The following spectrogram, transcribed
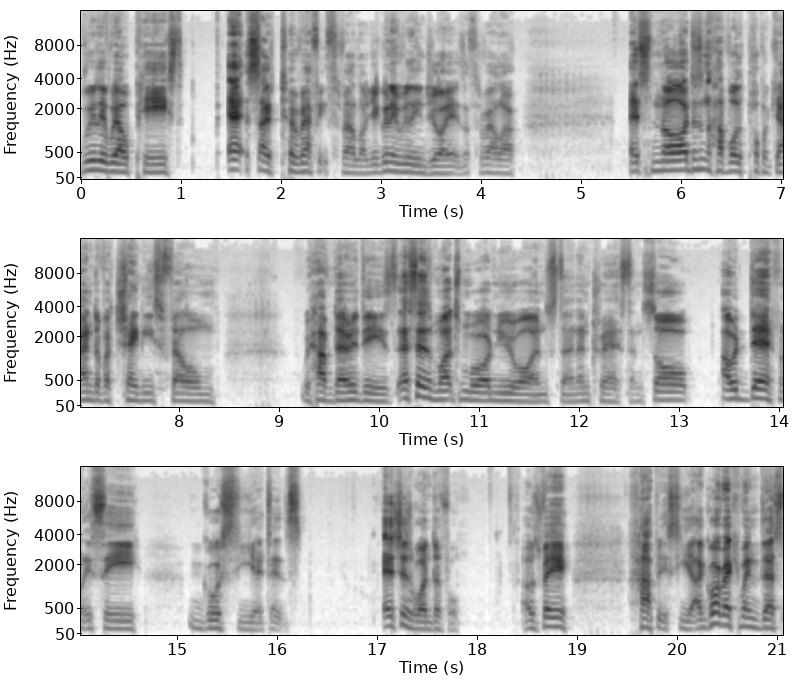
really well paced. It's a terrific thriller. You're going to really enjoy it as a thriller. It's not. It doesn't have all the propaganda of a Chinese film we have nowadays. This is much more nuanced and interesting. So I would definitely say go see it. It's it's just wonderful. I was very happy to see it. I got recommended this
